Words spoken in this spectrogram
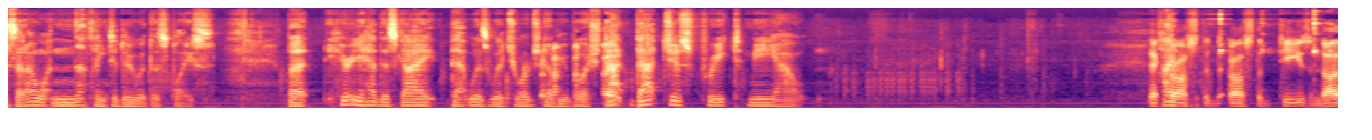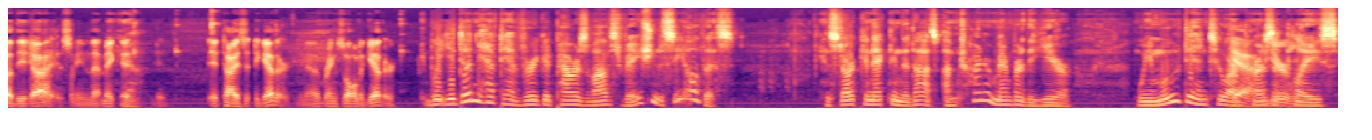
said, I want nothing to do with this place. But here you had this guy that was with George W. Bush. That that just freaked me out. that crossed the crossed the T's and dotted the I's. I mean, that make it, Yeah. it it ties it together. You know, it brings it all together. Well, you didn't have to have very good powers of observation to see all this and start connecting the dots. I'm trying to remember the year. We moved into our Yeah, present year we- place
